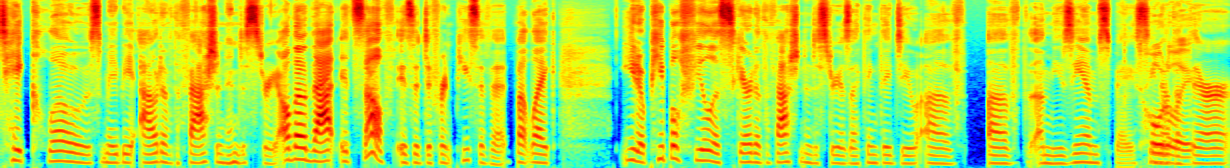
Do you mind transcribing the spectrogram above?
take clothes maybe out of the fashion industry although that itself is a different piece of it but like you know people feel as scared of the fashion industry as i think they do of of a museum space you know, Totally. that they're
